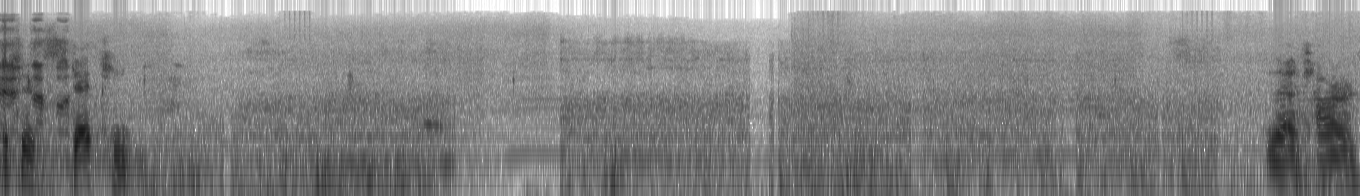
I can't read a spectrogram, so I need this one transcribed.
This is sketchy. That's hard.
